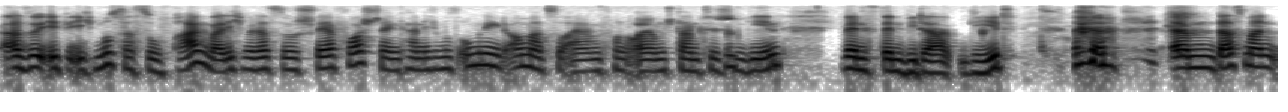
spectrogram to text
also ich, ich, muss das so fragen, weil ich mir das so schwer vorstellen kann. Ich muss unbedingt auch mal zu einem von eurem Stammtischen gehen, wenn es denn wieder geht. ähm, dass man,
